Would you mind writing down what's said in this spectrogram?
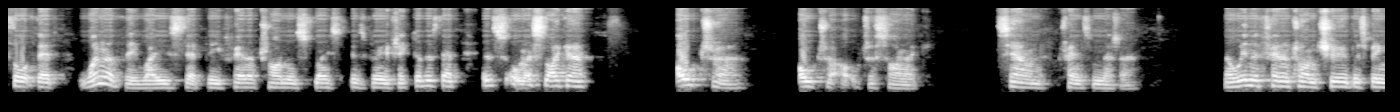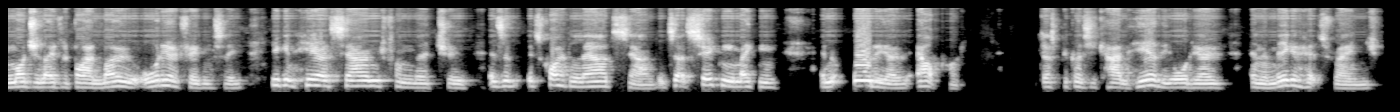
thought that one of the ways that the Phanatron is, most, is very effective is that it's almost like a ultra ultra ultrasonic sound transmitter. Now when the Phanatron tube is being modulated by a low audio frequency, you can hear a sound from the tube. It's, a, it's quite a loud sound. It's, it's certainly making an audio output. Just because you can't hear the audio in the megahertz range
